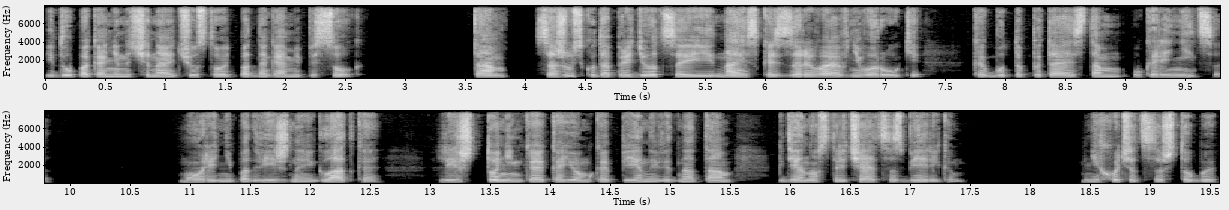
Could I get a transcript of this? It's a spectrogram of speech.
Иду, пока не начинаю чувствовать под ногами песок. Там сажусь куда придется и наискось зарываю в него руки, как будто пытаясь там укорениться. Море неподвижное и гладкое, лишь тоненькая каемка пены видна там, где оно встречается с берегом. Мне хочется, чтобы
